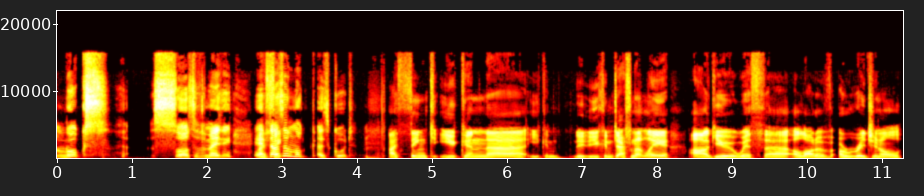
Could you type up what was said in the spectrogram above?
looks sort of amazing. It I doesn't look as good. I think you can uh, you can you can definitely argue with uh, a lot of original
